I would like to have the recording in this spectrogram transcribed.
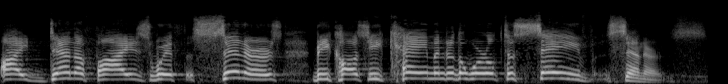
identifies with sinners because he came into the world to save sinners.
